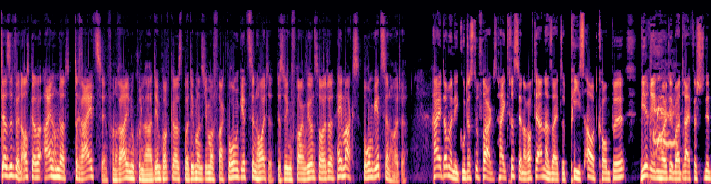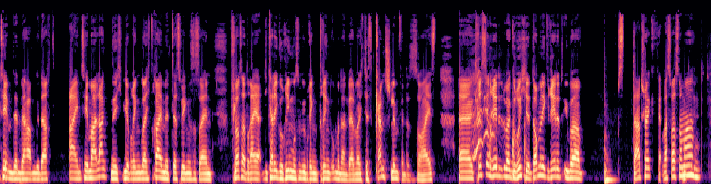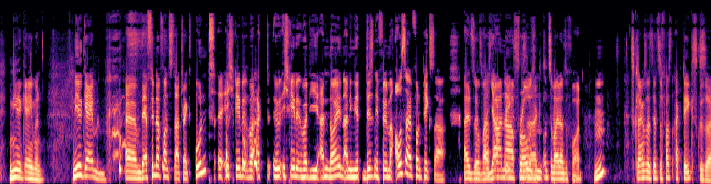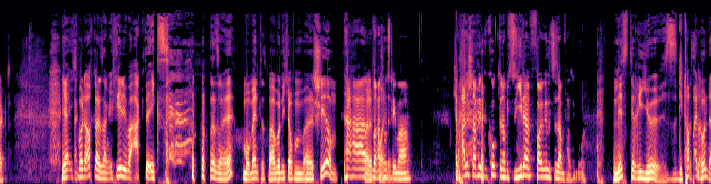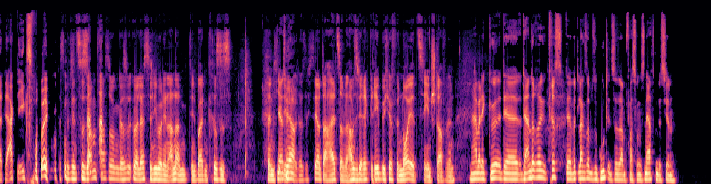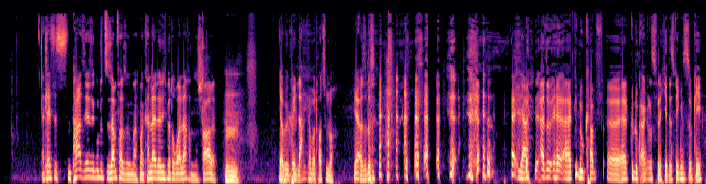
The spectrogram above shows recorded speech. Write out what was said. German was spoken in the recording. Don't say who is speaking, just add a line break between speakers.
Da sind wir in Ausgabe 113 von Radio Nukular, dem Podcast, bei dem man sich immer fragt, worum geht's denn heute? Deswegen fragen wir uns heute, hey Max, worum geht's denn heute?
Hi Dominik, gut, dass du fragst. Hi Christian, auch auf der anderen Seite. Peace out, Kumpel. Wir reden heute über drei verschiedene Themen, denn wir haben gedacht, ein Thema langt nicht. Wir bringen gleich drei mit, deswegen ist es ein flotter Dreier. Die Kategorie muss im Übrigen dringend umbenannt werden, weil ich das ganz schlimm finde, dass es so heißt. Äh, Christian redet über Gerüche, Dominik redet über Star Trek. Was war's nochmal?
Neil Gaiman.
Neil Gaiman, ähm, der Erfinder von Star Trek. Und äh, ich rede über Akt, äh, ich rede über die an, neuen animierten Disney-Filme außerhalb von Pixar. Also Vajana,
Akte
Frozen
gesagt.
und so weiter und so fort. Hm?
Es klang so, als hättest du fast Akte X gesagt.
Ja, ich wollte auch gerade sagen, ich rede über Akte X. also, hä? Moment, das war aber nicht auf dem äh, Schirm.
Haha, Überraschungsthema. Ich habe alle Staffeln geguckt und habe ich zu jeder Folge eine Zusammenfassung gemacht.
Mysteriös. Die Top
Das war-
100 der Akte X-Folgen.
Das mit den Zusammenfassungen, das überlässt du lieber den anderen, den beiden Chrises. Fände ich
Ja,
ja.
Das ist sehr unterhaltsam. Dann haben sie direkt Drehbücher für neue zehn Staffeln.
Na, aber der, der, der andere Chris, der wird langsam so gut in Zusammenfassungen. Es nervt ein bisschen. Er hat letztens ein paar sehr, sehr gute Zusammenfassungen gemacht. Man kann leider nicht mehr drüber lachen. Das ist schade.
Ja, aber über ihn lachen kann man trotzdem noch.
Ja.
Also, das,
Ja,
also er hat genug Kampf, äh, er hat genug Angriffsfläche, deswegen ist es okay.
